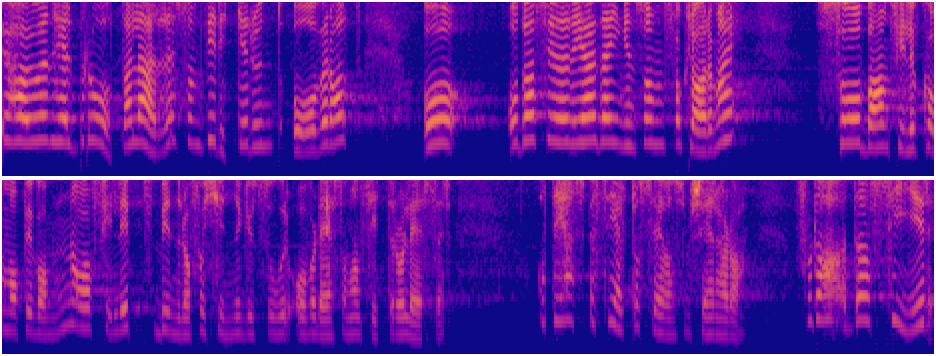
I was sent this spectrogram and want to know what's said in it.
Vi har jo en hel bråte av lærere som virker rundt overalt. Og, og da sier jeg det er ingen som forklarer meg. Så ba han Philip komme opp i vognen, og Philip begynner å forkynne Guds ord over det som han sitter og leser. Og det er spesielt å se hva som skjer her da. For da, da sier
